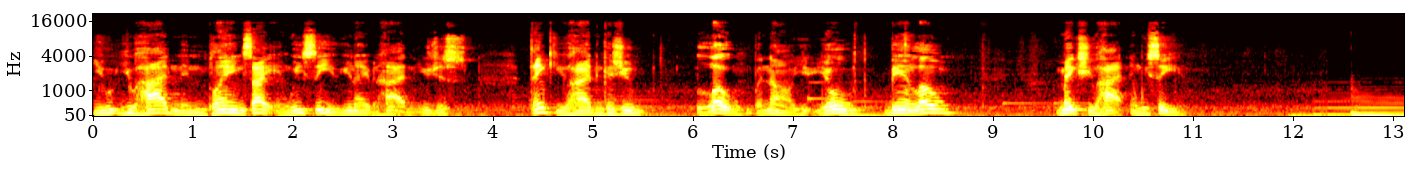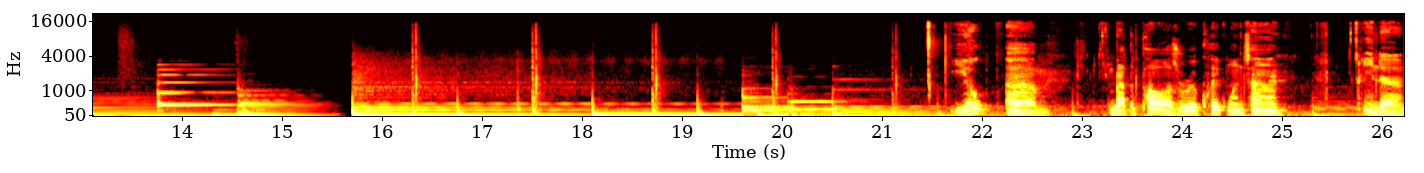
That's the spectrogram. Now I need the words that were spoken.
you you hiding in plain sight, and we see you. You're not even hiding. You just think you hiding because you low, but no, you, being low makes you hot, and we see you. Yo, um, about to pause real quick one time and uh,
